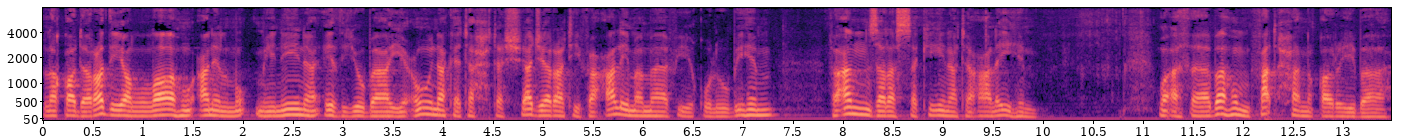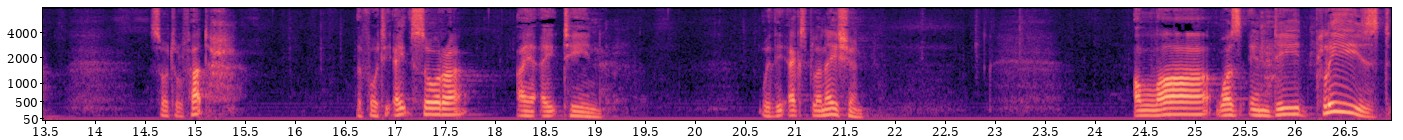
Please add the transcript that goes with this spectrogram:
لقد رضي الله عن المؤمنين إذ يبايعونك تحت الشجرة فعلم ما في قلوبهم فأنزل السكينة عليهم وأثابهم فتحا قريبا Surah Al-Fath, the 48th Surah, Ayah 18, with the explanation. Allah was indeed pleased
